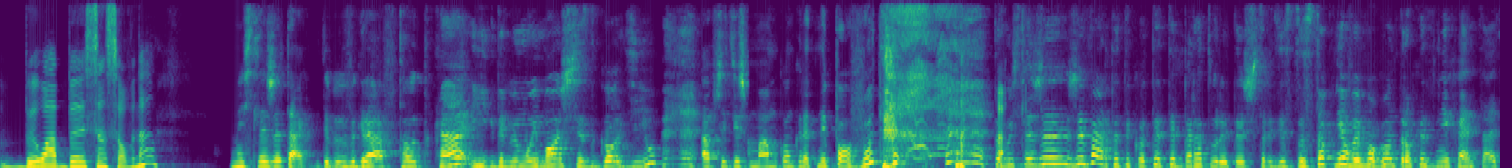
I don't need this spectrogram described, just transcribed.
byłaby sensowna? Myślę, że tak. Gdybym wygrała w Totka i gdyby mój mąż się zgodził, a przecież mam konkretny powód, to myślę, że, że warto. Tylko te temperatury też 40-stopniowe mogą trochę zniechęcać.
